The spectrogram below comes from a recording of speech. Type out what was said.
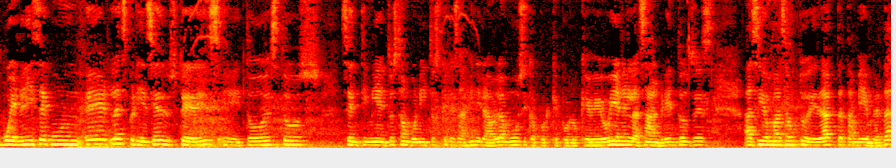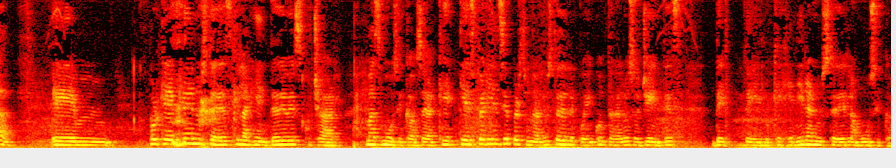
Bueno, y según eh, la experiencia de ustedes, eh, todos estos sentimientos tan bonitos que les ha generado la música, porque por lo que veo viene en la sangre, entonces ha sido más autodidacta también, ¿verdad? Eh, ¿Por qué creen ustedes que la gente debe escuchar más música? O sea, ¿qué, qué experiencia personal ustedes le pueden contar a los oyentes de, de lo que generan ustedes la música?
